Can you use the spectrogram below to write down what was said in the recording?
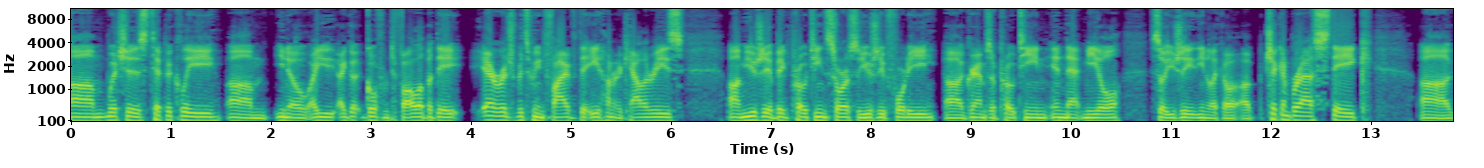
um, which is typically um, you know I I go from Tafalla, but they average between five to eight hundred calories. Um, usually a big protein source, so usually 40 uh, grams of protein in that meal. So usually, you know, like a, a chicken breast, steak, uh,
